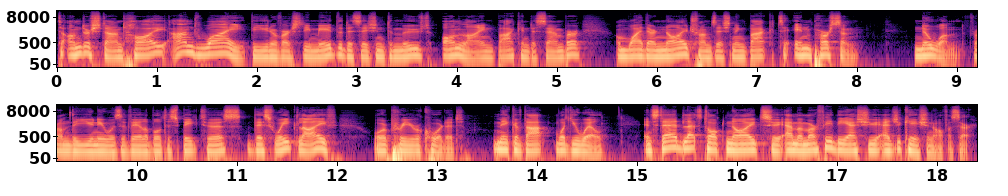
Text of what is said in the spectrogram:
to understand how and why the university made the decision to move online back in December and why they're now transitioning back to in person. No one from the uni was available to speak to us this week live or pre recorded. Make of that what you will. Instead, let's talk now to Emma Murphy, the SU Education Officer.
